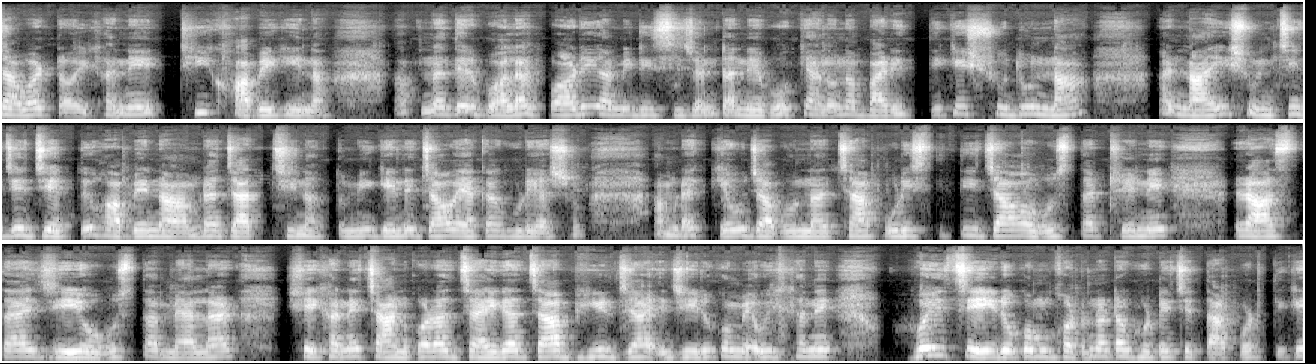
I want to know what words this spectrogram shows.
যাওয়াটা ওইখানে ঠিক হবে কি না আপনাদের বলার পরই আমি ডিসিশনটা নেব, কেননা বাড়ির থেকে শুধু না আর নাই শুনছি যে যেতে হবে না, আমরা যাচ্ছি না। তুমি গেলে যাও, একা ঘুরে আসো। আমরা কেউ যাব না। যা পরিস্থিতি, যা অবস্থা ট্রেনে রাস্তায় যে অবস্থা, মেলার, সেখানে চান করার জায়গা, যা ভিড়, যা যেরকম, ওইখানে হয়েছে, এইরকম ঘটনাটা ঘটেছে, তারপর থেকে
